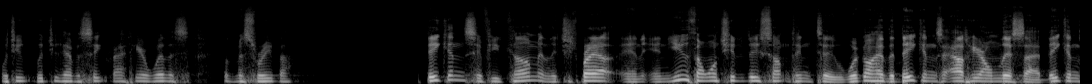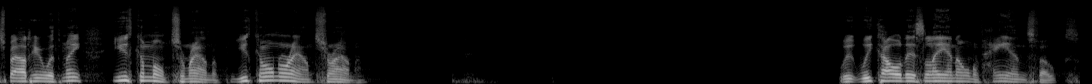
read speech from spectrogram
Would you, would you have a seat right here with us, with Miss Reva? Deacons, if you come and that you spread out, and, and youth, I want you to do something too. We're going to have the deacons out here on this side. Deacons out here with me. Youth, come on, surround them. Youth, come on around, surround them. We, we call this laying on of hands, folks.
